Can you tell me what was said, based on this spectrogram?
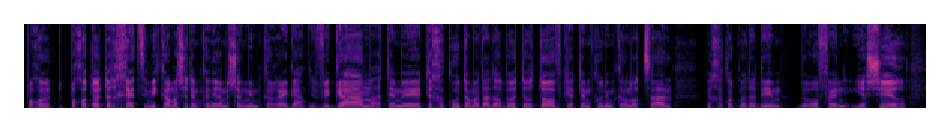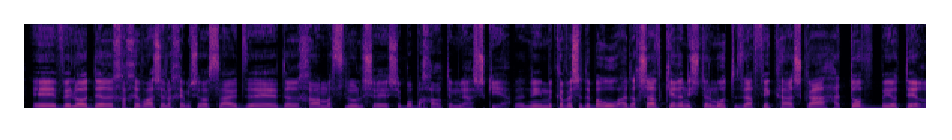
פחות, פחות או יותר חצי מכמה שאתם כנראה משלמים כרגע, וגם אתם אה, תחקו את המדד הרבה יותר טוב, כי אתם קונים קרנות סל מחקות מדדים באופן ישיר, אה, ולא דרך החברה שלכם שעושה את זה דרך המסלול ש, שבו בחרתם להשקיע. אני מקווה שזה ברור עד עכשיו, קרן השתלמות זה אפיק ההשקעה הטוב ביותר.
